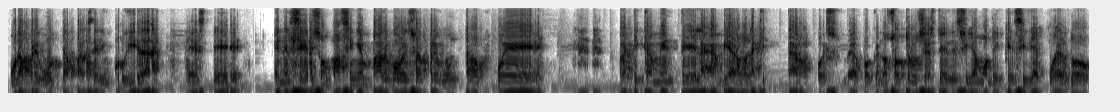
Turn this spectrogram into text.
una pregunta para ser incluida este, en el censo, más sin embargo esa pregunta fue prácticamente la cambiaron, la quitaron pues, porque nosotros este, decíamos de que si de acuerdo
